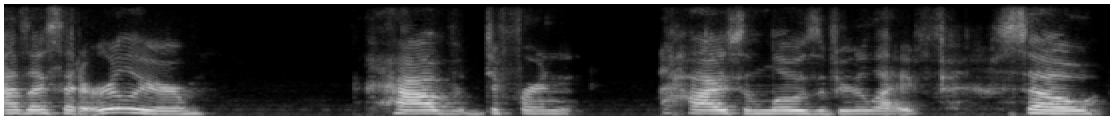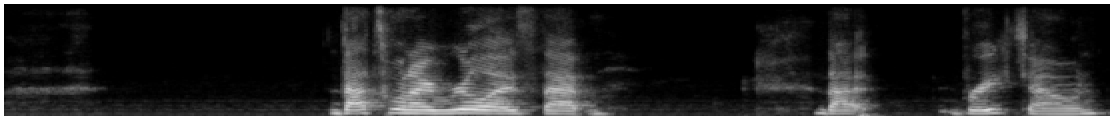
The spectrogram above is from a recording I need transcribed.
as I said earlier, have different highs and lows of your life. So that's when I realized that that breakdown.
